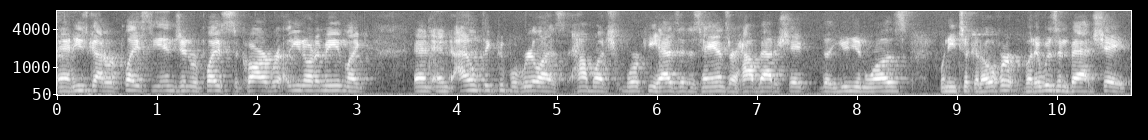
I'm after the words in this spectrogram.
and he's got to replace the engine, replace the car. You know what I mean? Like, and and I don't think people realize how much work he has in his hands or how bad a shape the union was when he took it over. But it was in bad shape,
